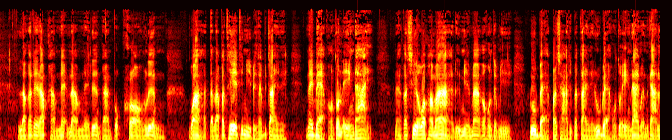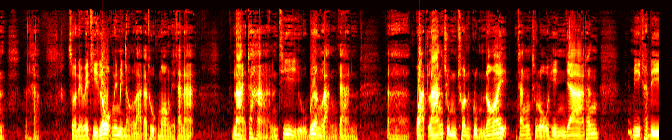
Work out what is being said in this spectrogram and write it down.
ๆ แล้วก็ได้รับคำแนะนำในเรื่องการปกครองเรื่องว่าแต่ละประเทศที่มีประชาธิปไตยในในแบบของตนเองได้นะก็เชื่อว่าพม่าหรือเมียนมาก็คงจะมีรูปแบบประชาธิปไตยในรูปแบบของตัวเองได้เหมือนกันนะครับส่วนในเวทีโลกนี่มีนองลาก็ถูกมองในฐานะนายทหารที่อยู่เบื้องหลังการกวาดล้างชุมชนกลุ่มน้อย ทั้งโรฮิงญาทั้ง มีคดี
